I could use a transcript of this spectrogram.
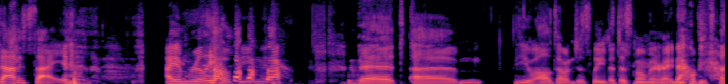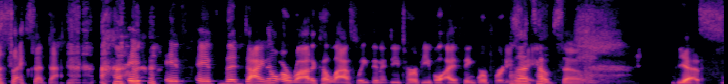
that aside, I am really hoping that um, you all don't just leave at this moment right now because I said that. if, if if the Dino erotica last week didn't deter people, I think we're pretty Let's hope so. Yes.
